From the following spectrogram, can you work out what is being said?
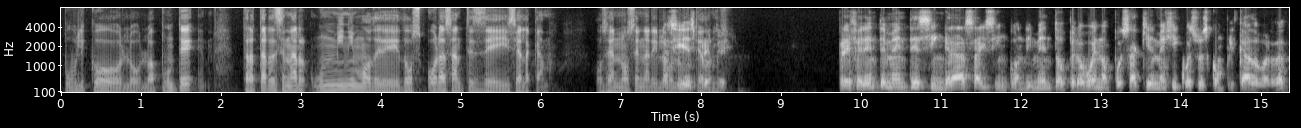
público lo, lo, apunte, tratar de cenar un mínimo de dos horas antes de irse a la cama. O sea, no cenar y luego, irse a dormir preferentemente sin grasa y sin condimento, pero bueno, pues aquí en México eso es complicado, ¿verdad?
